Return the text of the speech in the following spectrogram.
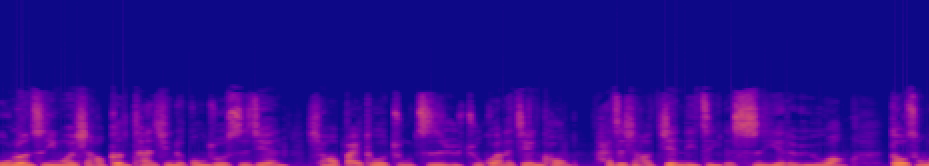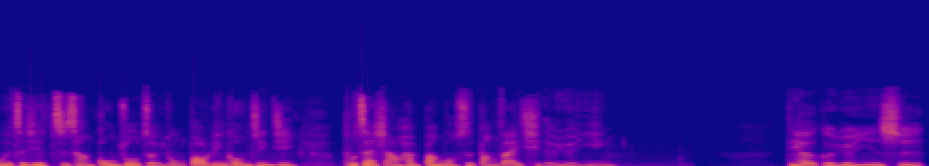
无论是因为想要更弹性的工作时间，想要摆脱组织与主管的监控，还是想要建立自己的事业的欲望，都成为这些职场工作者拥抱零工经济，不再想要和办公室绑在一起的原因。第二个原因是。”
